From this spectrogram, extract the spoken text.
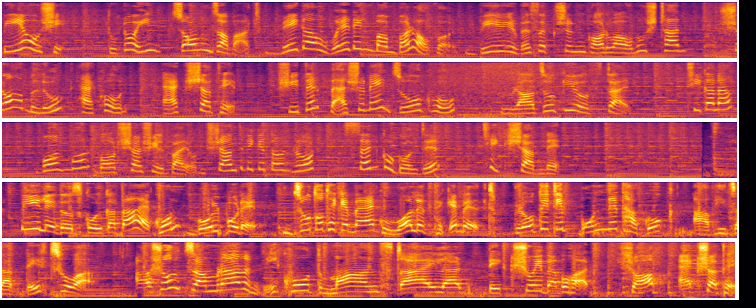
বিয়ে ও শীত দুটোই জমজমাট মেগা ওয়েডিং বাম্পার অফার বিয়ে রিসেপশন ঘরোয়া অনুষ্ঠান, সব লোক এখন একসাথে। শীতের প্যাশনে যোগ হোক রাজকীয় স্টাইল ঠিকানা বোলপুর বর্ষা শিল্পায়ন, শান্তিনিকেতন রোড, সেনকো গোল্ডের ঠিক সামনে। পি লেদার্স কলকাতা এখন বোলপুরে। জুতো থেকে ব্যাগ ওয়ালেট থেকে বেল্ট প্রতিটি পণ্যে থাকুক আভিজাত্যের ছোঁয়া। আসল চামড়ার নিখুঁত মান স্টাইল আর টেকসই ব্যবহার, সব একসাথে।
